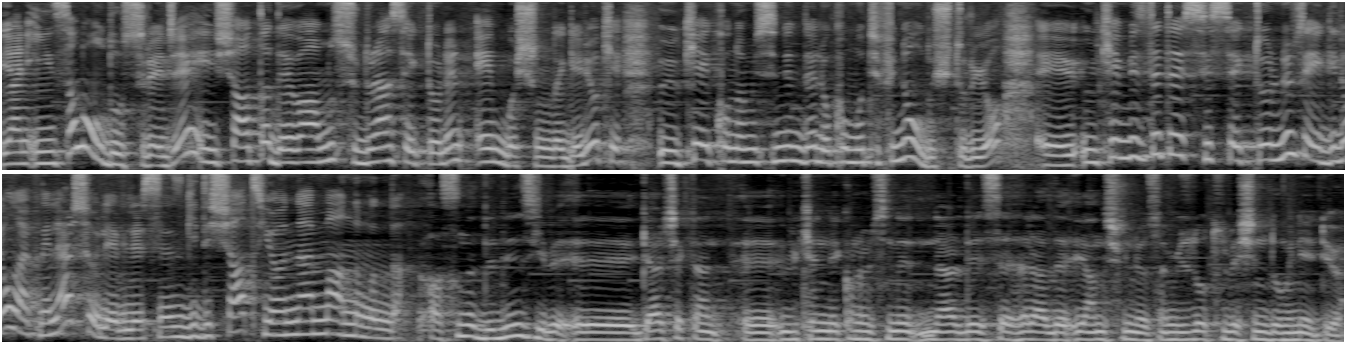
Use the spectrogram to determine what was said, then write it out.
yani insan olduğu sürece inşaatta devamlı sürdüren sektörlerin en başında geliyor ki ülke ekonomisinin de lokomotifini oluşturuyor. Ee, ülkemizde de siz sektörünüzle ilgili olarak neler söyleyebilirsiniz? Gidişat, yönlenme anlamında. Aslında dediğiniz gibi e, gerçekten e, ülkenin ekonomisini neredeyse herhalde yanlış bilmiyorsam %35'ini domine ediyor.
